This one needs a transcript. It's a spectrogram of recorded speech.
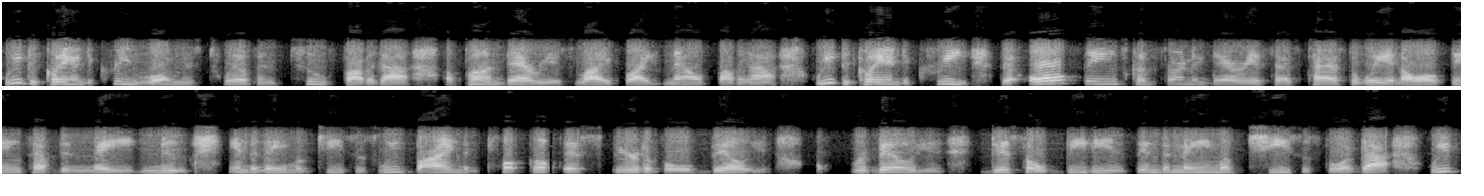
We declare and decree Romans 12 and 2, Father God, upon Darius' life right now, Father God. We declare and decree that all things concerning Darius has passed away and all things have been made new. In the name of Jesus, we bind and pluck up that spirit of rebellion, rebellion, disobedience in the name of Jesus, Lord God. We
